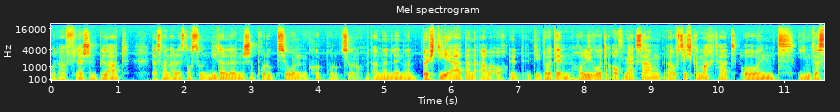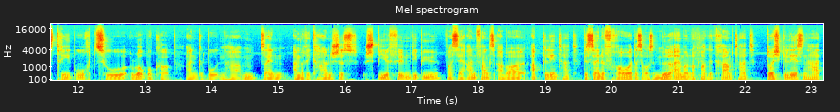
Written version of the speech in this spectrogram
oder Flesh and Blood das waren alles noch so niederländische Produktionen und Co-Produktionen auch mit anderen Ländern, durch die er dann aber auch äh, die Leute in Hollywood aufmerksam auf sich gemacht hat und ihm das Drehbuch zu Robocop angeboten haben. Sein amerikanisches Spielfilmdebüt, was er anfangs aber abgelehnt hat, bis seine Frau das aus dem Mülleimer nochmal gekramt hat, durchgelesen hat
